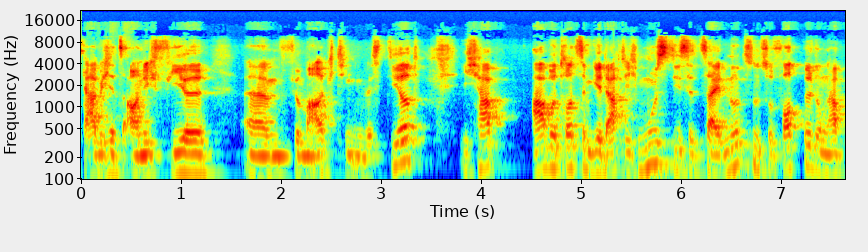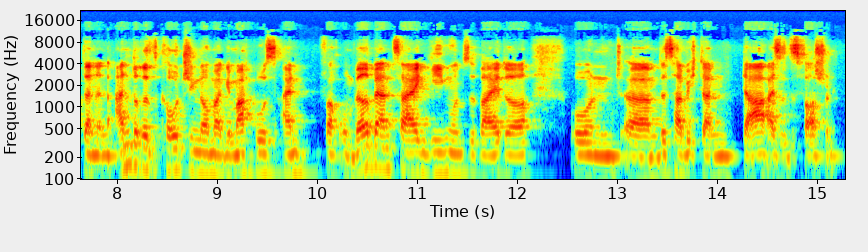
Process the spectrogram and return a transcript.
Da habe ich jetzt auch nicht viel ähm, für Marketing investiert. Ich habe aber trotzdem gedacht, ich muss diese Zeit nutzen zur Fortbildung, habe dann ein anderes Coaching nochmal gemacht, wo es einfach um Werbeanzeigen ging und so weiter. Und ähm, das habe ich dann da, also das war schon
